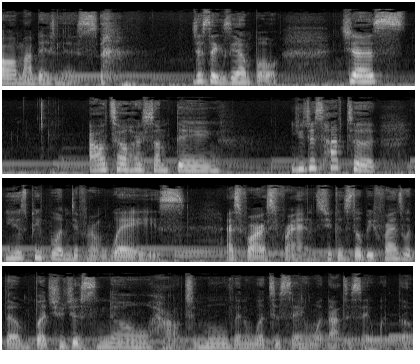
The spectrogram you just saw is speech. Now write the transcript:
all my business. Just example. Just I'll tell her something. You just have to use people in different ways as far as friends. You can still be friends with them, but you just know how to move and what to say and what not to say with them,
